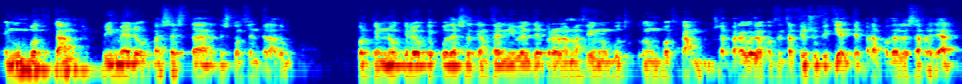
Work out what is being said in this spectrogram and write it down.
en un bootcamp, primero vas a estar desconcentrado, porque no creo que puedas alcanzar el nivel de programación en un bootcamp, o sea, para la concentración suficiente para poder desarrollar.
